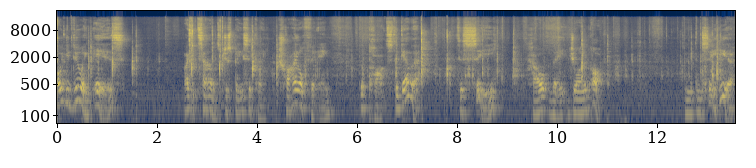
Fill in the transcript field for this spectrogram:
all you're doing is, like it sounds, just basically trial fitting the parts together to see how they join up. And you can see here,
